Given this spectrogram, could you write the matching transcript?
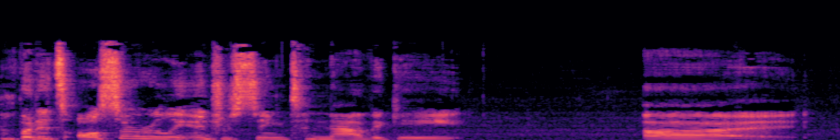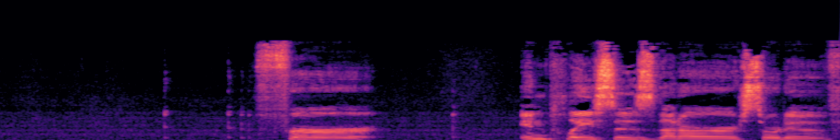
but it's also really interesting to navigate uh, for in places that are sort of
